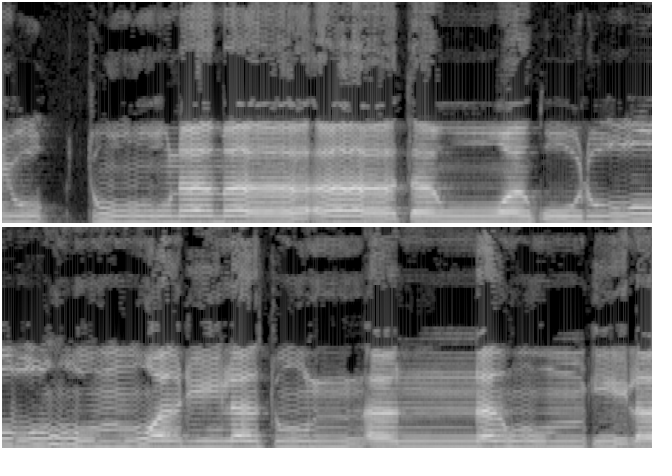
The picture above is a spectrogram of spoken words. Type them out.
يؤتون ما اتوا وقلوبهم وجله انهم إلى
